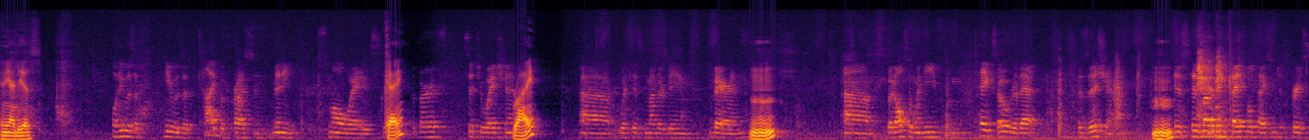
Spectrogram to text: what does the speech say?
Any ideas? Well, he was a he was a type of Christ in many small ways. Okay. The birth situation. Right? Uh, with his mother being barren. Mm-hmm. Um, but also when he takes over that position, Mm-hmm. his, his mother being faithful takes him to the priest.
